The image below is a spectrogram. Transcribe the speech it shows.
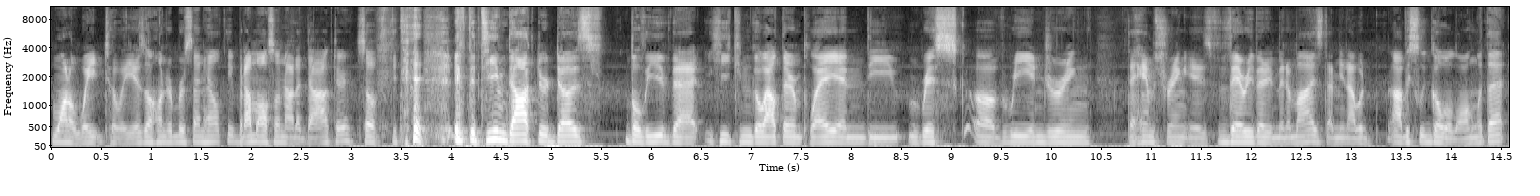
want to wait till he is 100% healthy, but I'm also not a doctor. So if the, if the team doctor does believe that he can go out there and play and the risk of re-injuring the hamstring is very very minimized, I mean I would obviously go along with that.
